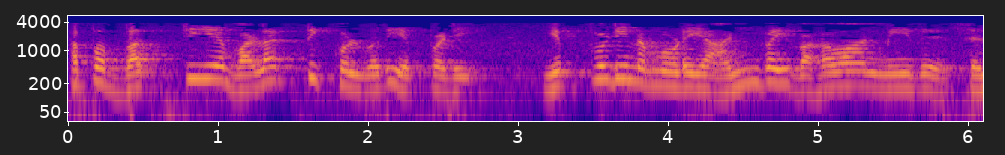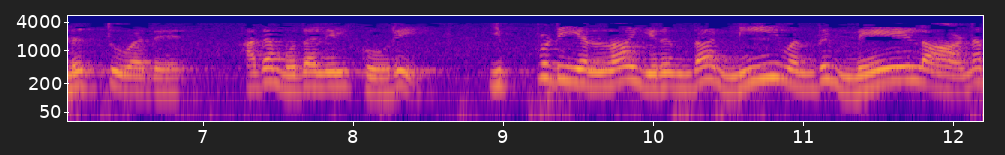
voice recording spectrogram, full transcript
அப்ப பக்தியை வளர்த்தி கொள்வது எப்படி? எப்படி நம்முடைய அன்பை பகவான் மீது செலுத்துவது? அத முதலில் கூறி இப்படியெல்லாம் இருந்தா நீ வந்து மேலான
